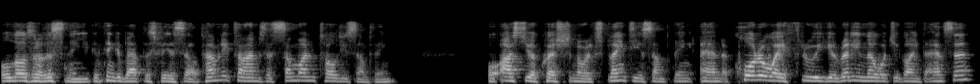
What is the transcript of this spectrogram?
all those that are listening, you can think about this for yourself. How many times has someone told you something or asked you a question or explained to you something, and a quarter way through, you already know what you're going to answer?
